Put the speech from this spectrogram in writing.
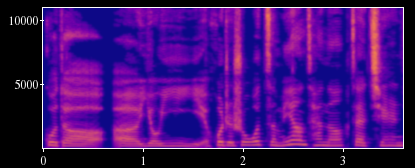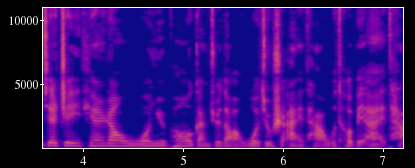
过得呃有意义，或者说我怎么样才能在情人节这一天让我女朋友感觉到我就是爱她，我特别爱她。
